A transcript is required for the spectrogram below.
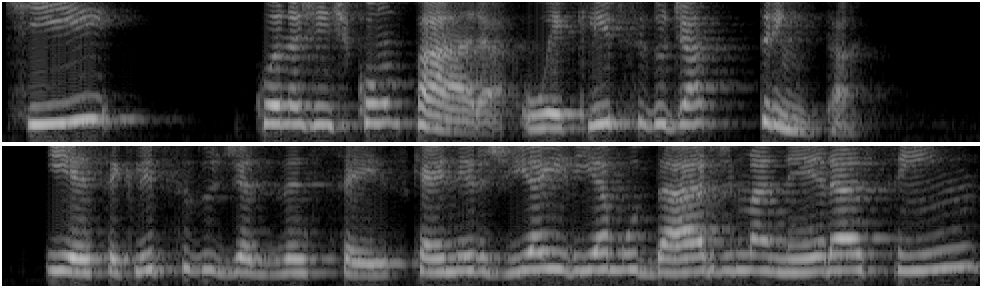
que quando a gente compara o eclipse do dia 30 e esse eclipse do dia 16, que a energia iria mudar de maneira assim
